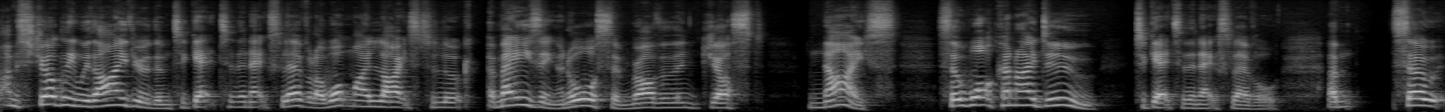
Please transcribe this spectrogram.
I'm struggling with either of them to get to the next level. I want my lights to look amazing and awesome rather than just nice. So what can I do to get to the next level? Um, so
